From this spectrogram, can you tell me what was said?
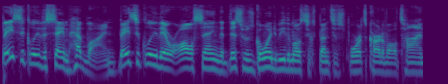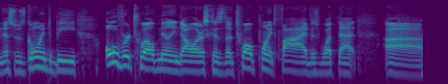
basically the same headline. Basically they were all saying that this was going to be the most expensive sports card of all time. This was going to be over 12 million dollars because the 12.5 is what that uh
